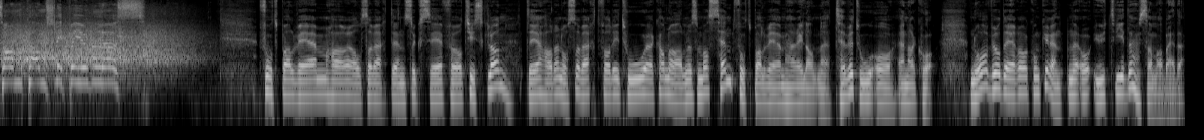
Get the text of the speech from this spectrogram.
Som kan slippe jubelen løs. Fotball-VM har altså vært en suksess for Tyskland. Det har den også vært for de to kanalene som har sendt fotball-VM her i landet, TV 2 og NRK. Nå vurderer konkurrentene å utvide samarbeidet.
